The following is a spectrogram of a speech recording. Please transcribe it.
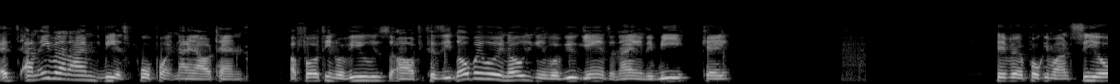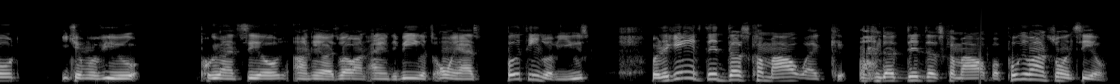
It's and even on IMDb, it's four point nine out of ten. Uh, 13 reviews, uh, because nobody really knows you can review games on IMDb, okay? Favorite Pokemon Shield, you can review Pokemon Shield on here as well on IMDb, which only has 13 reviews. But the game did does come out, like, that did does come out, but Pokemon Sword and.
